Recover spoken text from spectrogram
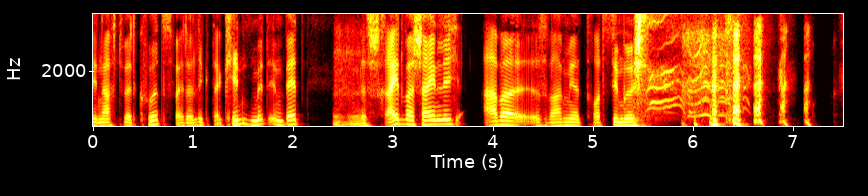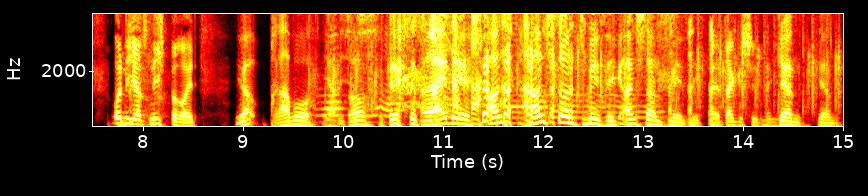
die Nacht wird kurz, weil da liegt ein Kind mit im Bett. Mhm. Das schreit wahrscheinlich, aber es war mir trotzdem wurscht. und ich habe es nicht bereut. Ja, bravo. Ja, so, du kriegst jetzt beide an, anstandsmäßig, anstandsmäßig. Äh, Dankeschön. Danke. Gern, gern.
